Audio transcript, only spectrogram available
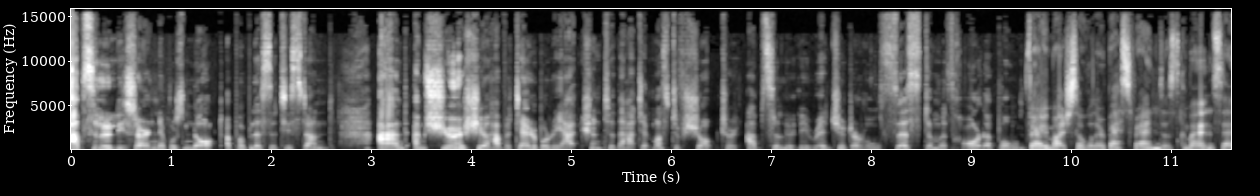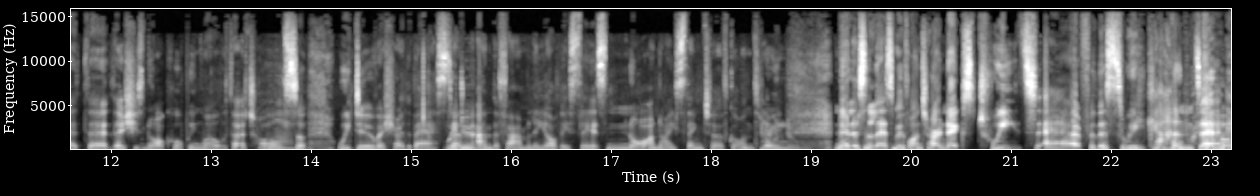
absolutely certain it was not a publicity stunt, and I'm sure she'll have a terrible reaction to that. It must have shocked her absolutely rigid. Her whole system is horrible. Very much so. Well, her best friend has come out and said that, that she's not coping well with it at all. So we do wish her the best Hmm. We and, do. and the family. Obviously, it's not a nice thing to have gone through. Oh, no. Now, listen, let's move on to our next tweet uh, for this week. And uh,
